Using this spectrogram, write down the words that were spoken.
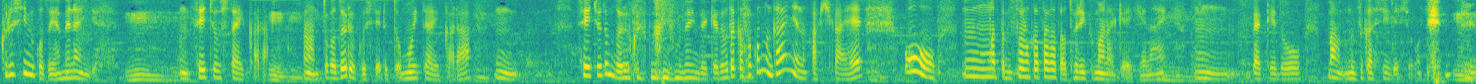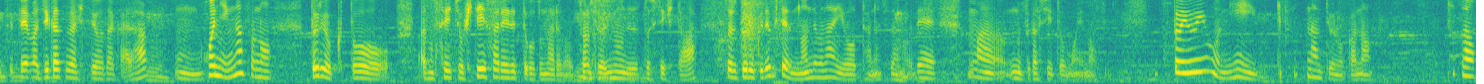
苦しむことをやめないんです、うんうん、成長したいから、うんうん。うんとか努力してると思いたいから、ううん成長でも努力でも何でもないんだけどだからそこの概念の書き換えを、うん、またその方々を取り組まなきゃいけない、ううん。んだけど、まあ、難しいでしょうねって言ってて、まあ、自覚が必要だから、ううん。ん本人がその努力とあの成長を否定されるってことになるの。でその人が今までずっとしてきたそれ努力でも否定でも何でもないよって話なので、まあ、難しいと思います。というようになんていうのかなまあ、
